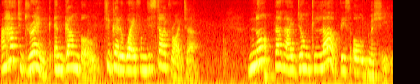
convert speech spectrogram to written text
I have to drink and gamble to get away from this typewriter. Not that I don't love this old machine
